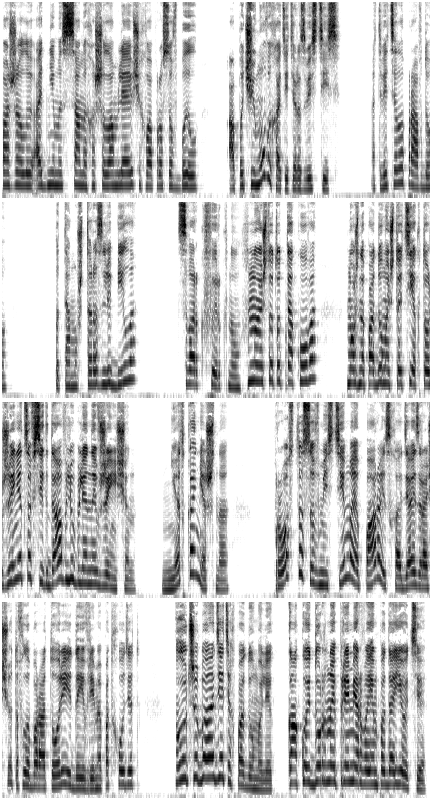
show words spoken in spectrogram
Пожалуй, одним из самых ошеломляющих вопросов был «А почему вы хотите развестись?» Ответила правду. «Потому что разлюбила Сварк фыркнул. «Ну и что тут такого? Можно подумать, что те, кто женится, всегда влюблены в женщин». «Нет, конечно. Просто совместимая пара, исходя из расчетов лаборатории, да и время подходит. Лучше бы о детях подумали. Какой дурной пример вы им подаете?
